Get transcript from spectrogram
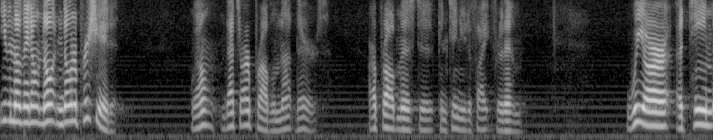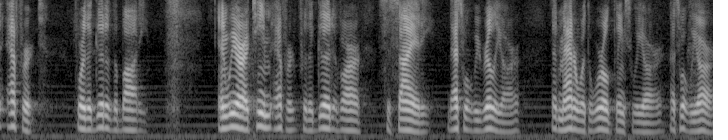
even though they don't know it and don't appreciate it. Well, that's our problem, not theirs. Our problem is to continue to fight for them. We are a team effort for the good of the body, and we are a team effort for the good of our society. That's what we really are. Doesn't matter what the world thinks we are, that's what we are.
